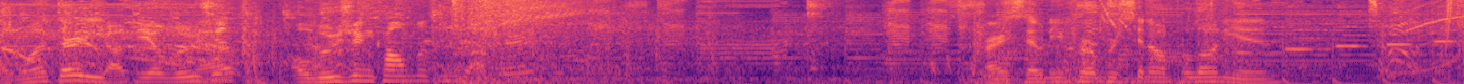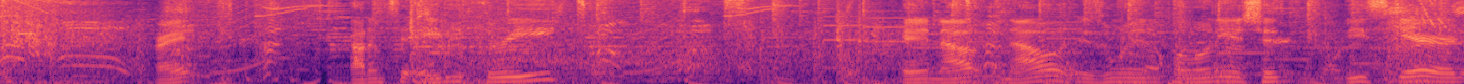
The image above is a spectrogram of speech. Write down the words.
At 130. Got the illusion. Yep. Illusion combos out there. All right, 74% on Pellonian. All right, got him to 83. Okay, now now is when Polonia should be scared.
